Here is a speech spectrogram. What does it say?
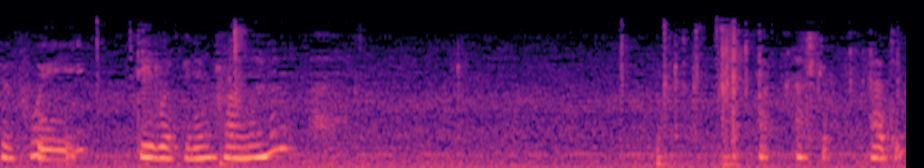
if we de-weapon him for a moment that's good, that's it.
